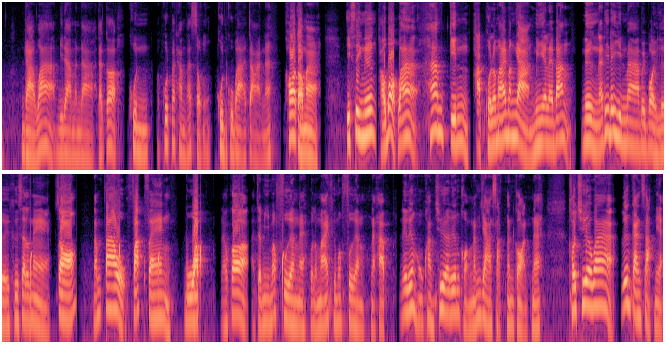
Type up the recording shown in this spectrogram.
ด่าว่าบิดามารดา แล้วก็คุณพระพุทธพระธรรมพระสงฆ์คุณครูบาอาจารย์นะข้อต่อมา อีกสิ่งหนึ่งเขาบอกว่าห้ามกินผักผลไม้บางอย่างมีอะไรบ้างหนึ่งนะที่ได้ยินมาบ่อยๆเลยคือสะระแหน่สองน้ำเต้า ฟักแฟง บวบ แล้วก็อาจจะมีมะเฟืองนะผลไม้คือมะเฟืองนะครับ ในเรื่องของความเชื่อเรื่องของน้ำยาสักกันก่อนนะเขาเชื่อว่าเรื่องการสักเนี่ย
